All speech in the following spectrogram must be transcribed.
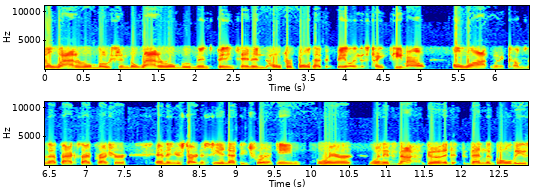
the lateral motion, the lateral movements. Binnington and Hofer both have been bailing this t- team out a lot when it comes to that backside pressure. And then you're starting to see in that Detroit game where when it's not good, then the goalies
